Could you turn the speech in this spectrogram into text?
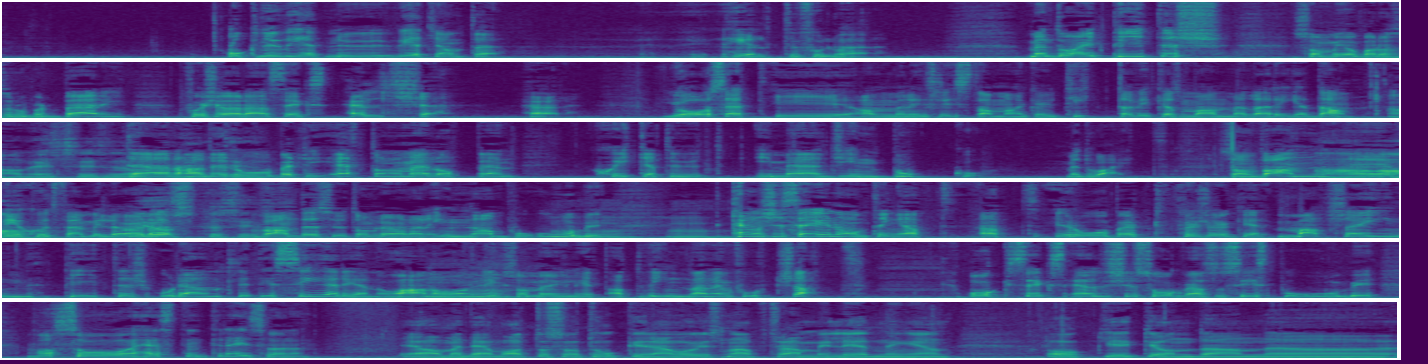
Och nu vet, nu vet jag inte helt till fullo här. Men Dwight Peters som jobbar hos Robert Berg får köra 6 Elche här. Jag har sett i anmälningslistan, man kan ju titta vilka som är anmälda redan. ja det Där hade alltid- Robert i ett av de här loppen skickat ut Imagine Boko med Dwight. Som vann Ah, eh, V75 i lördags. precis. Vann dessutom lördagen innan på Åby. Mm, Kanske säger någonting att, att Robert försöker matcha in Peters ordentligt i serien. Och han Mm. har liksom möjlighet att vinna den fortsatt. Och 6 Elche såg vi alltså sist på Åby. Vad sa hästen till dig Sören? Ja men den var inte så tokig. Den var ju snabbt framme i ledningen och gick undan eh,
